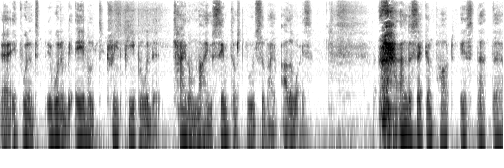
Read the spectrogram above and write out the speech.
uh, it wouldn't it wouldn't be able to treat people with the kind of mild symptoms that would survive otherwise. and the second part is that uh,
